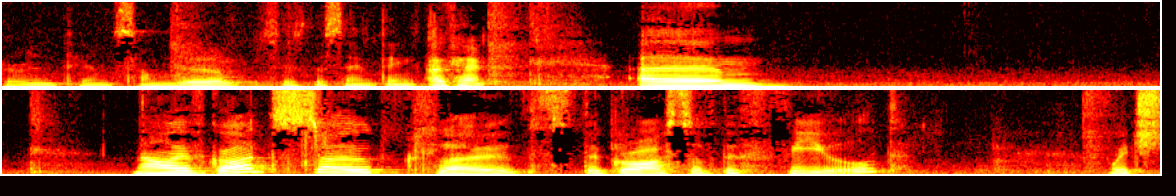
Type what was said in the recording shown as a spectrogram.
Corinthians somewhere. Yeah. Says the same thing. Okay. Um, now, if God so clothes the grass of the field, which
